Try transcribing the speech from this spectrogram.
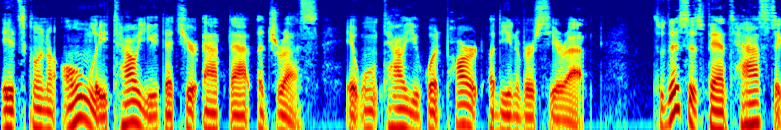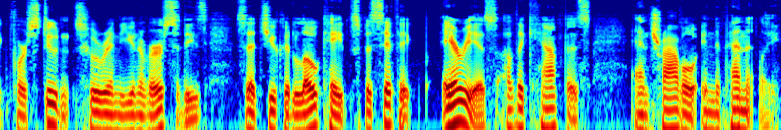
it's going to only tell you that you're at that address. It won't tell you what part of the university you're at. So this is fantastic for students who are in the universities so that you could locate specific areas of the campus and travel independently.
